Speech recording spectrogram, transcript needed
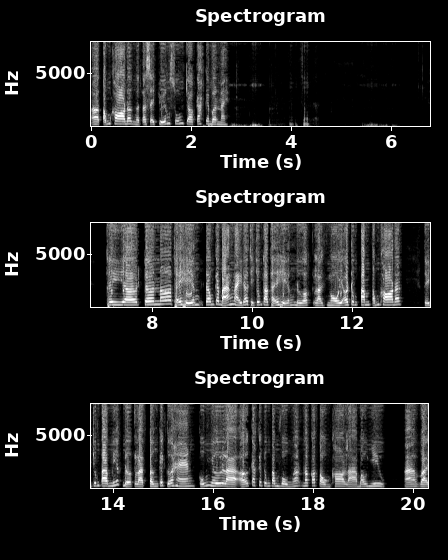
à, tổng kho đó người ta sẽ chuyển xuống cho các cái bên này. Thì uh, trên nó thể hiện trong cái bảng này đó thì chúng ta thể hiện được là ngồi ở trung tâm tổng kho đó. Thì chúng ta biết được là từng cái cửa hàng cũng như là ở các cái trung tâm vùng đó, nó có tồn kho là bao nhiêu. À, và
